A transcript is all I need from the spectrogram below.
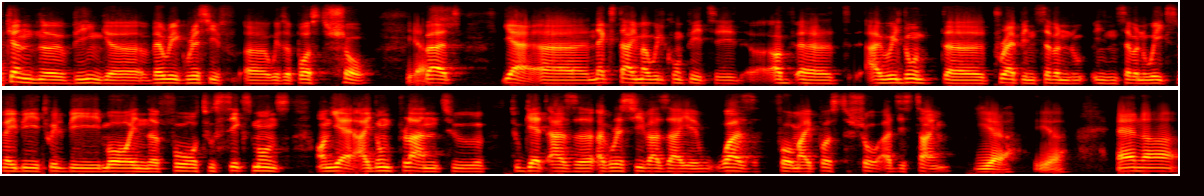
can uh, being uh, very aggressive uh, with the post show. Yes. But yeah, uh, next time I will compete. It, uh, I will don't uh, prep in seven in seven weeks. Maybe it will be more in the four to six months. And yeah, I don't plan to to get as uh, aggressive as I was for my post show at this time. Yeah, yeah, and uh,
